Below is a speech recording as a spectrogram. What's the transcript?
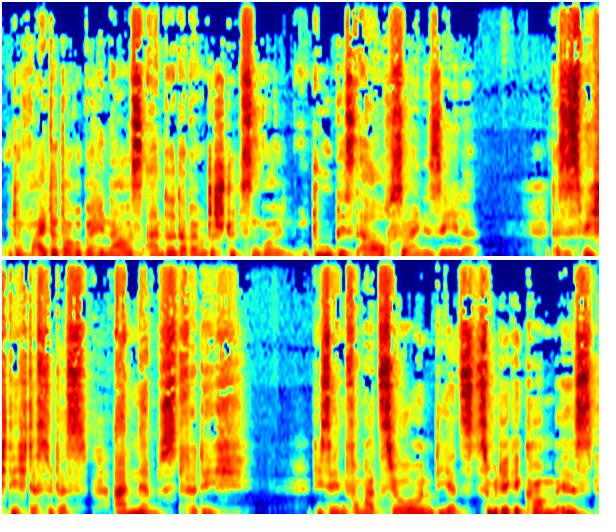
oder weiter darüber hinaus andere dabei unterstützen wollen. Und du bist auch so eine Seele. Das ist wichtig, dass du das annimmst für dich. Diese Information, die jetzt zu dir gekommen ist,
